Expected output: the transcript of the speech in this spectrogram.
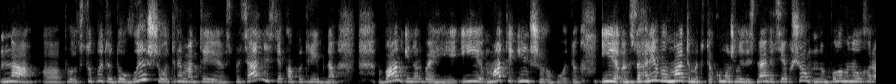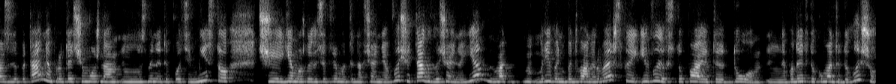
на е, вступити до вишу, отримати спеціальність, яка потрібна вам і Норвегії, і мати іншу роботу. І взагалі ви матимете таку можливість, навіть якщо було минулого разу запитання про те, чи можна змінити потім місто, чи є можливість отримати навчання вище. Так, звичайно, є рівень Б2 норвежської, і ви вступаєте до подаєте документи до вишу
